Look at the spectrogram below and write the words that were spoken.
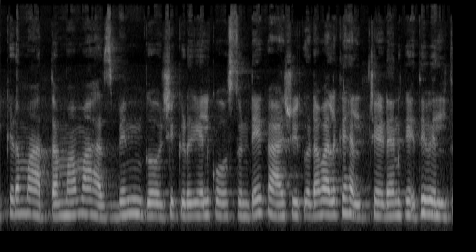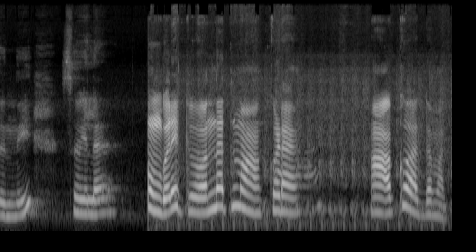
ఇక్కడ మా అత్తమ్మ మా హస్బెండ్ గోచిక్కుడుగాయలు కోస్తుంటే కాశీ కూడా వాళ్ళకి హెల్ప్ చేయడానికి అయితే వెళ్తుంది. సో ఇలా ఎక్కువ ఉంది అత్త మాకు కూడా కోద్దాం అది.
